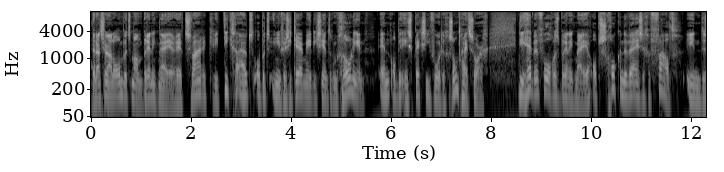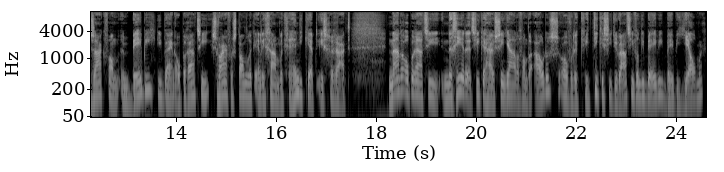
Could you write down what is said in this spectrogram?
De nationale ombudsman Brennick Meijer heeft zware kritiek geuit op het Universitair Medisch Centrum Groningen en op de inspectie voor de gezondheidszorg. Die hebben volgens Brennick Meijer op schokkende wijze gefaald in de zaak van een baby die bij een operatie zwaar verstandelijk en lichamelijk gehandicapt is geraakt. Na de operatie negeerde het ziekenhuis signalen van de ouders... over de kritieke situatie van die baby, baby Jelmer.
